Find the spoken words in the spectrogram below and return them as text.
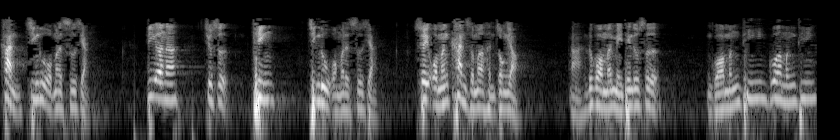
看进入我们的思想。第二呢，就是听进入我们的思想。所以我们看什么很重要。啊！如果我们每天都是我们听，我们听，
